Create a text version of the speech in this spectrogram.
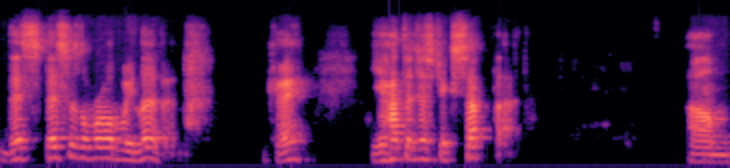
this this is the world we live in. Okay, you have to just accept that. Um,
